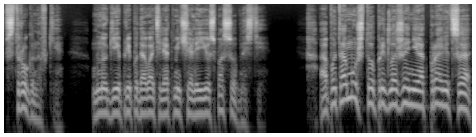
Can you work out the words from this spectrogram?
в Строгановке. Многие преподаватели отмечали ее способности. А потому, что предложение отправиться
